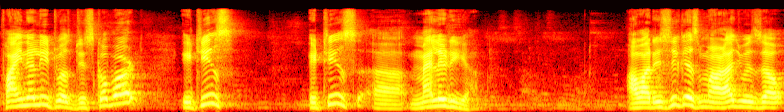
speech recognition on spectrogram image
Finally, it was discovered, it is, it is uh, malaria. Our Rishikesh Maharaj was a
